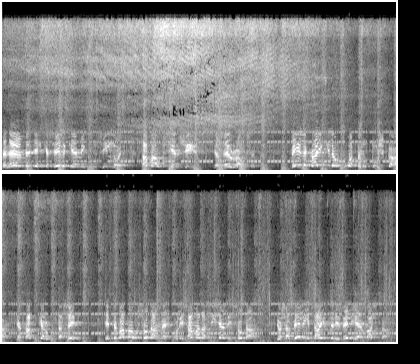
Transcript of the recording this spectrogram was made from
me näemme ehkä selkeämmin kuin silloin tapauksien syyt ja seuraukset. Meille kaikille on tuottanut tuskaa ja katkeruutta se, että vapaussotamme oli samalla sisällissota, jossa veli taisteli veljään vastaan.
